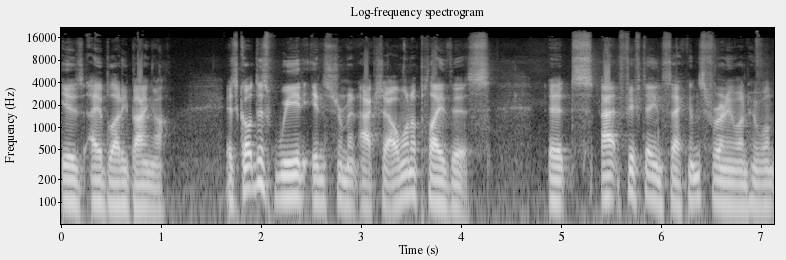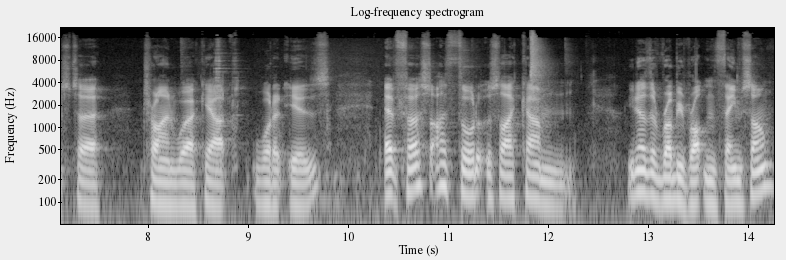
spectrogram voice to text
is a bloody banger. It's got this weird instrument. Actually, I want to play this. It's at 15 seconds for anyone who wants to try and work out what it is. At first, I thought it was like um, you know, the Robbie Rotten theme song.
